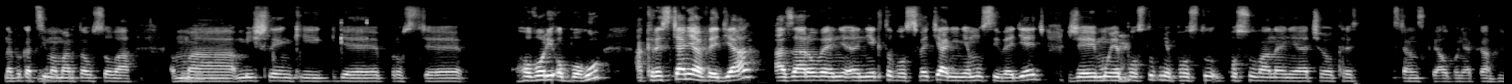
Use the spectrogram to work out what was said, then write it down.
Napríklad Sima mhm. Martausová má mhm. myšlienky, kde proste hovorí o Bohu a kresťania vedia a zároveň niekto vo svete ani nemusí vedieť, že mu je postupne postu, posúvané niečo kresťanské alebo nejaká, mhm.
